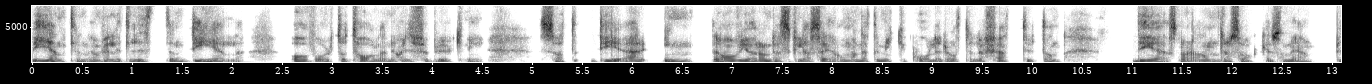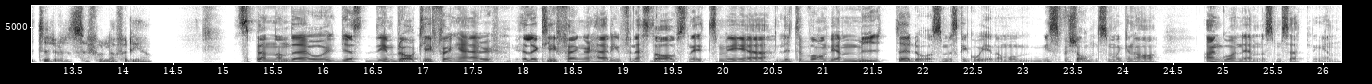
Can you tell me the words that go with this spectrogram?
det är egentligen en väldigt liten del av vår totala energiförbrukning. Så att det är inte avgörande skulle jag säga om man äter mycket kolhydrat eller fett, utan det är snarare andra saker som är betydelsefulla för det. Spännande och just, det är en bra cliffhanger här, eller cliffhanger här inför nästa avsnitt med lite vanliga myter då som vi ska gå igenom och missförstånd som man kan ha angående ämnesomsättningen.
